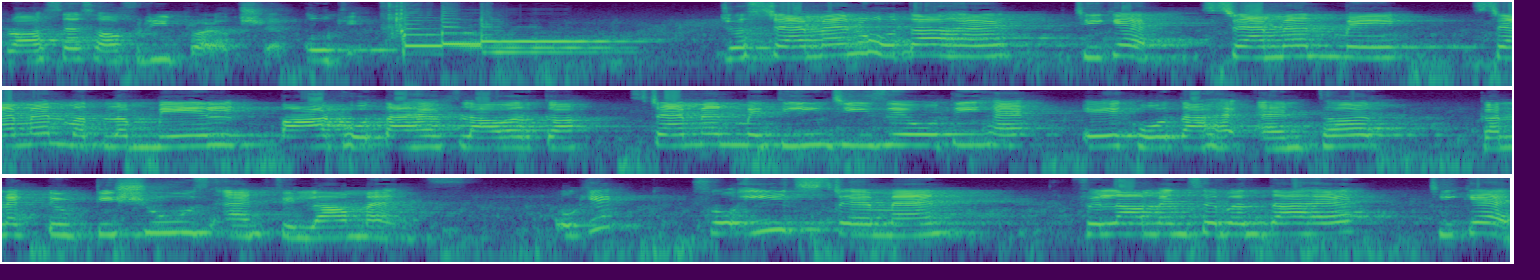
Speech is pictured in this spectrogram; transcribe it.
process of reproduction. Okay. जो स्टेमन होता है ठीक है? स्टेमन में स्टेमन मतलब मेल पार्ट होता है फ्लावर का। स्टेमन में तीन चीज़ें होती हैं। एक होता है anther connective tissues and filaments okay so each stamen filament से बनता है ठीक है?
